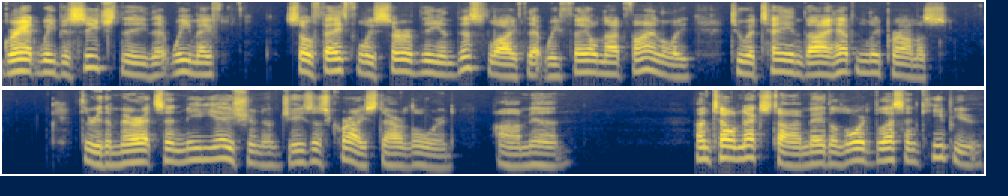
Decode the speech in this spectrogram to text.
grant, we beseech thee, that we may so faithfully serve thee in this life that we fail not finally to attain thy heavenly promise. Through the merits and mediation of Jesus Christ our Lord. Amen. Until next time, may the Lord bless and keep you.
